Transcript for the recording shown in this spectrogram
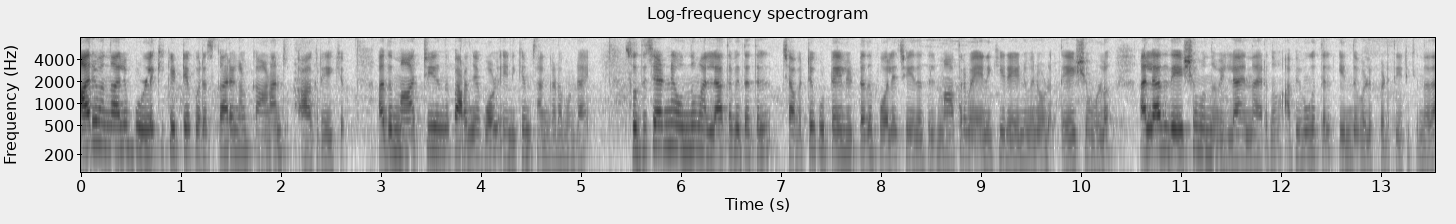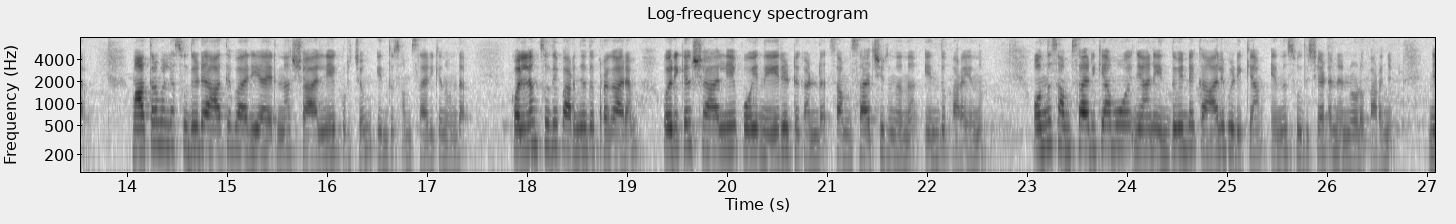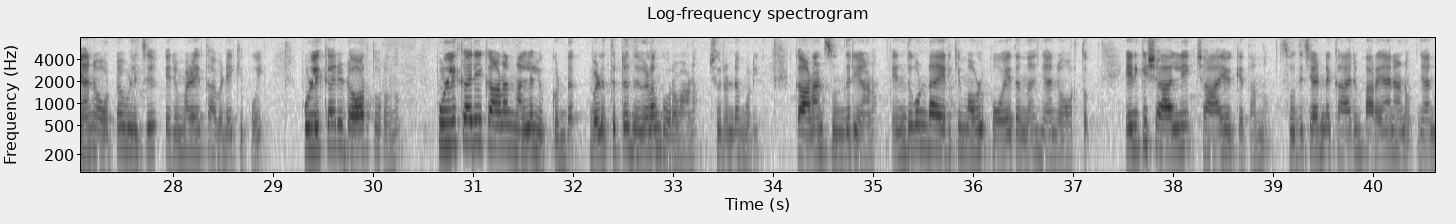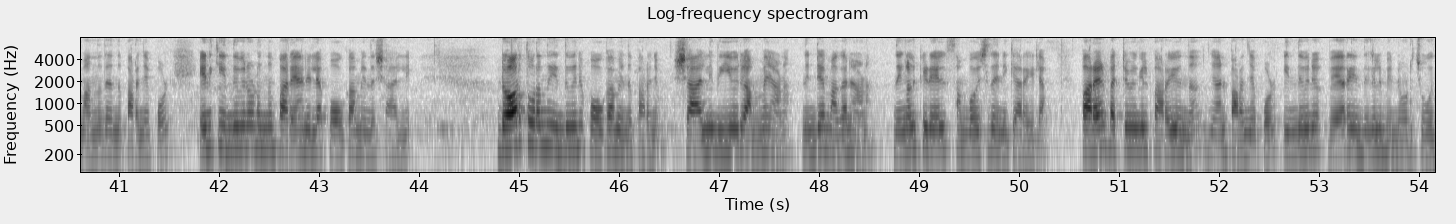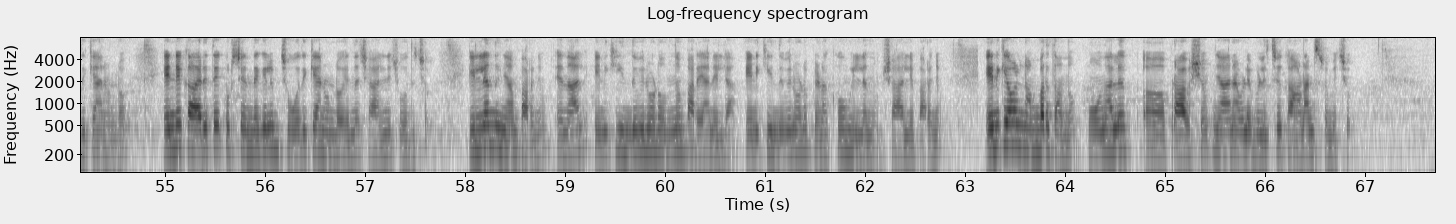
ആര് വന്നാലും പുള്ളിക്ക് കിട്ടിയ പുരസ്കാരങ്ങൾ കാണാൻ ആഗ്രഹിക്കും. അത് മാറ്റി എന്ന് പറഞ്ഞപ്പോൾ എനിക്കും സങ്കടമുണ്ടായി. സുധിച്ചേട്ടനെ ഒന്നും അല്ലാത്ത വിധത്തിൽ ചവറ്റുകുട്ടയിൽ ഇട്ടതുപോലെ ചെയ്തതിൽ മാത്രമേ എനിക്ക് രേണുവിനോട് ദേഷ്യമുള്ളൂ. അല്ലാതെ ദേഷ്യമൊന്നുമില്ല എന്നായിരുന്നു അഭിമുഖത്തിൽ ഇന്ദു വെളിപ്പെടുത്തിയിരിക്കുന്നത് മാത്രമല്ല സുധിയുടെ ആദ്യ ഭാര്യയായിരുന്ന ശാലിനിയെക്കുറിച്ചും ഇന്ദു സംസാരിക്കുന്നുണ്ട്. കൊല്ലം സുധി പറഞ്ഞത് പ്രകാരം ഒരിക്കൽ ശാലിനിയെ പോയി നേരിട്ട് കണ്ട് സംസാരിച്ചിരുന്നെന്ന് ഇന്ദു പറയുന്നു. ഒന്ന് സംസാരിക്കാമോ? ഞാൻ ഇന്ദുവിന്റെ കാൽ പിടിക്കാം എന്ന് സുധിച്ചേട്ടൻ എന്നോട് പറഞ്ഞു. ഞാൻ ഓട്ടോ വിളിച്ച് പെരുമഴയത്ത് അവിടേക്ക് പോയി. പുള്ളിക്കാരി ഡോർ തുറന്നു. പുള്ളിക്കാരിയെ കാണാൻ നല്ല ലുക്കുണ്ട്. വെളുത്തിട്ട് നീളം കുറവാണ്. ചുരുണ്ട മുടി. കാണാൻ സുന്ദരിയാണ്. എന്തുകൊണ്ടായിരിക്കും അവൾ പോയതെന്ന് ഞാൻ ഓർത്തു. എനിക്ക് ശാലിനി ചായയൊക്കെ തന്നു. സുധിച്ചേട്ടന്റെ കാര്യം പറയാനാണ് ഞാൻ വന്നതെന്ന് പറഞ്ഞപ്പോൾ എനിക്ക് ഇന്ദുവിനോടൊന്നും പറയാനില്ല. പോകാമെന്ന് ശാലിനി. ഡോർ തുറന്ന് ഇന്ദുവിന് പോകാമെന്ന് പറഞ്ഞു. ശാലിനി നീ ഒരു അമ്മയാണ് നിന്റെ മകനാണ്. നിങ്ങൾക്കിടയിൽ സംഭവിച്ചത് എനിക്കറിയില്ല. പറയാൻ പറ്റുമെങ്കിൽ പറയുമെന്ന് ഞാൻ പറഞ്ഞപ്പോൾ ഇന്ദുവിന് വേറെ എന്തെങ്കിലും എന്നോട് ചോദിക്കാനുണ്ടോ? എന്റെ കാര്യത്തെക്കുറിച്ച് എന്തെങ്കിലും ചോദിക്കാനുണ്ടോ എന്ന് ശാലിനി ചോദിച്ചു. ഇല്ലെന്ന് ഞാൻ പറഞ്ഞു. എന്നാൽ എനിക്ക് ഇന്ദുവിനോട് ഒന്നും പറയാനില്ല. എനിക്ക് ഇന്ദുവിനോട് പിണക്കവും ഇല്ലെന്നും ശാലിനി പറഞ്ഞു. എനിക്ക് അവൾ നമ്പർ തന്നു. മൂന്നാൽ പ്രാവശ്യം ഞാൻ അവളെ വിളിച്ച് കാണാൻ ശ്രമിച്ചു.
